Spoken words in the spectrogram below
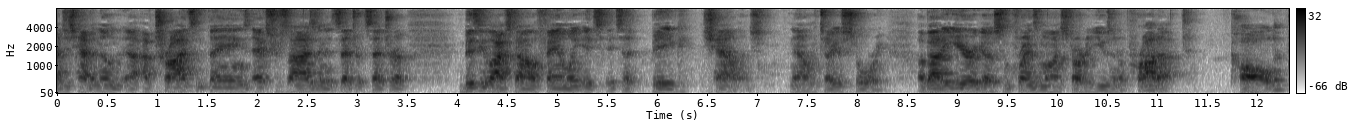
I, just haven't known. Uh, I've tried some things, exercising, etc., etc. Busy lifestyle, of family, it's, it's a big challenge. Now, let me tell you a story. About a year ago, some friends of mine started using a product called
